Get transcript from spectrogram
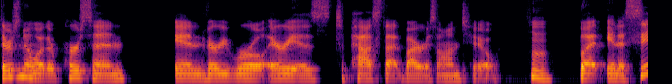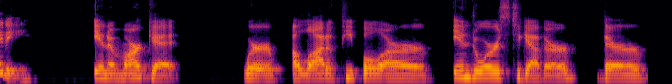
there's no other person in very rural areas to pass that virus on to. Hmm. But in a city, in a market, where a lot of people are indoors together. They're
